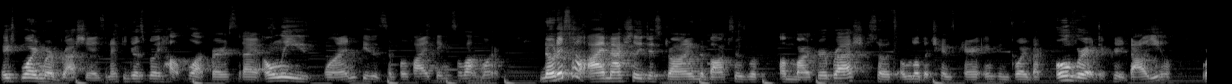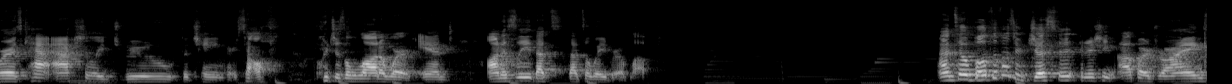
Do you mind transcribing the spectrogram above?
exploring more brushes. And I think it was really helpful at first that I only used one because it simplified things a lot more. Notice how I'm actually just drawing the boxes with a marker brush, so it's a little bit transparent and then going back over it to create value, whereas Kat actually drew the chain herself, which is a lot of work, and honestly, that's, that's a labor of love. And so both of us are just finishing up our drawings,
